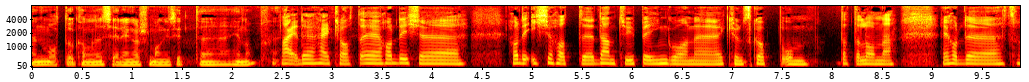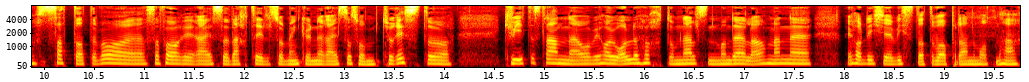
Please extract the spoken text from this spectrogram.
en, måte å kanalisere engasjementet sitt innom? Nei, det er helt klart. Jeg hadde ikke, hadde ikke hatt den type inngående kunnskap om dette landet. Jeg hadde sett at det var safarireise dertil som en kunne reise som turist, og hvite strender, og vi har jo alle hørt om Nelson Mandela, men vi jeg hadde ikke visst at det var på denne måten her.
